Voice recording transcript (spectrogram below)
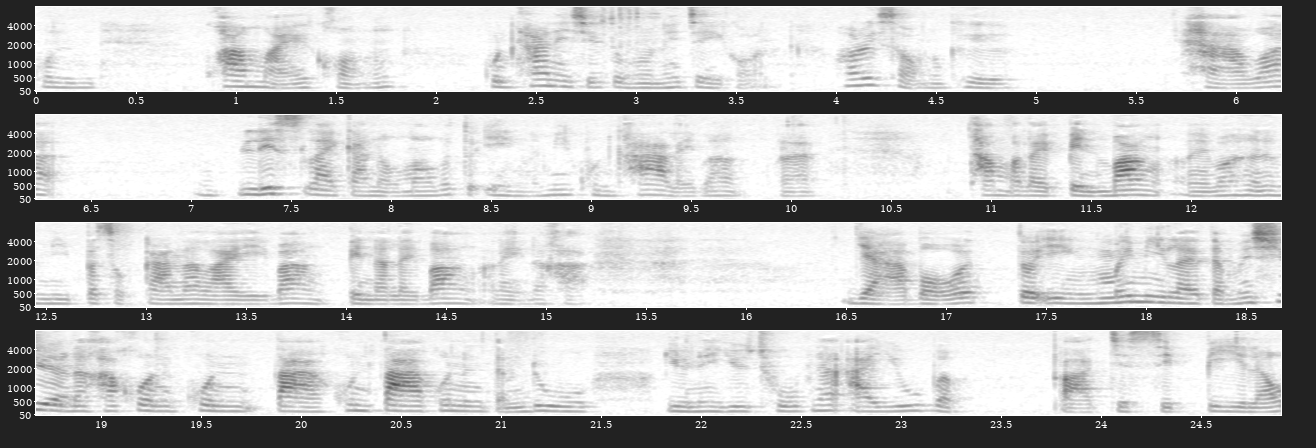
คุณความหมายของคุณค่าในชีวิตของคุณให้เจอก่อน ข้อที่สองคือ หาว่า list รายการออกมาว่าตัวเองมีคุณค่าอะไรบ้างนะทำอะไรเป็นบ้างอะไรบ้างมีประสบการณ์อะไรบ้างเป็นอะไรบ้างอะไรนะคะ อย่าบอกว่าตัวเองไม่มีอะไรแต่ไม่เชื่อนะคะ คนคนตาคุณตาคนหนึ่งแต่ดูอยู่ใน YouTube นะอายุแบบป่าเจ็ดสิบปีแล้ว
